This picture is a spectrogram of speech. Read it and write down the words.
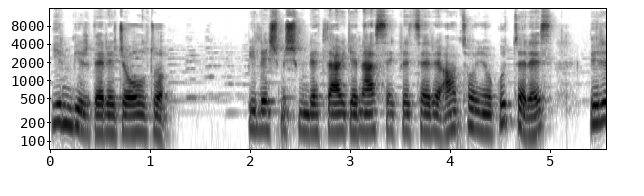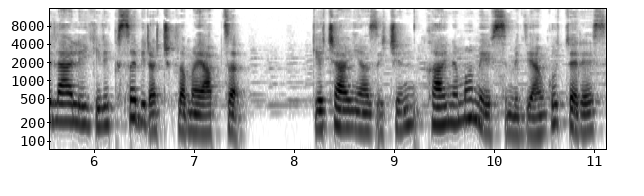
21 derece oldu. Birleşmiş Milletler Genel Sekreteri Antonio Guterres verilerle ilgili kısa bir açıklama yaptı. Geçen yaz için kaynama mevsimi diyen Guterres,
